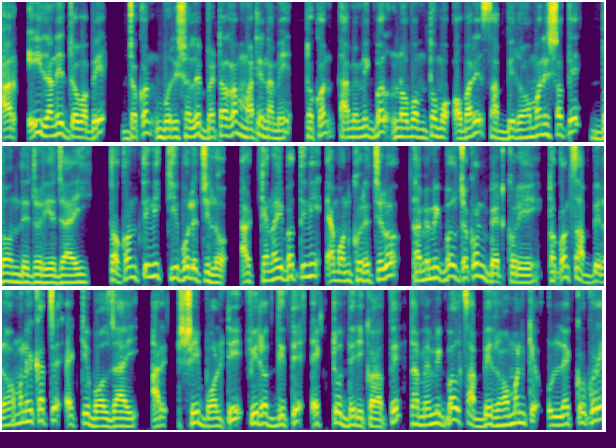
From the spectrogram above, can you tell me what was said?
আর এই রানের জবাবে যখন বরিশালের ব্যাটাররা মাঠে নামে তখন তামিম ইকবাল নবমতম ওভারে সাব্বির রহমানের সাথে দ্বন্দ্বে জড়িয়ে যায়। তখন তিনি কি বলেছিল আর কেনই বা তিনি এমন করেছিল? তামিম ইকবাল যখন ব্যাট করে, তখন সাব্বির রহমানের কাছে একটি বল যায় আর সেই বলটি ফেরত দিতে একটু দেরি করাতে তামিম ইকবাল সাব্বির রহমানকে উল্লেখ করে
